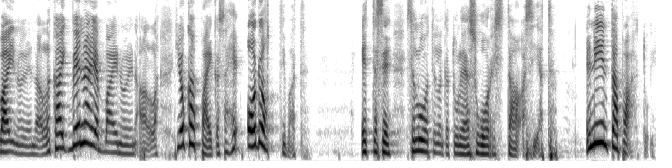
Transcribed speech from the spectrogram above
vainojen alla, kaikki Venäjän vainojen alla. Joka paikassa he odottivat, että se, se luotilanka tulee ja suoristaa asiat. Ja niin tapahtui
